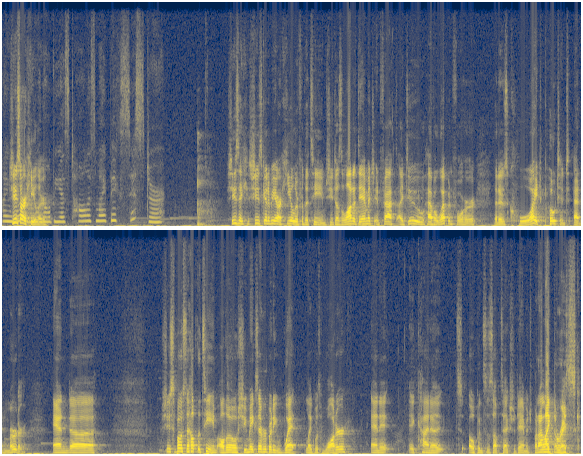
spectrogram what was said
I She's our healer. I'll be as tall as my big sister. She's a she's gonna be our healer for the team. She does a lot of damage. In fact, I do have a weapon for her that is quite potent at murder, and uh, she's supposed to help the team. Although she makes everybody wet, like with water, and it it kind of opens us up to extra damage. But I like the risk.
